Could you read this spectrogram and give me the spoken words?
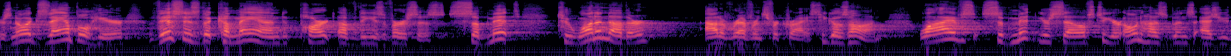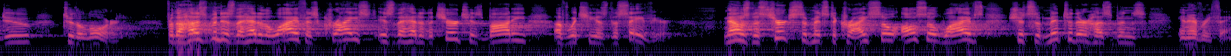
there's no example here. This is the command part of these verses. Submit to one another out of reverence for Christ. He goes on Wives, submit yourselves to your own husbands as you do to the Lord. For the husband is the head of the wife, as Christ is the head of the church, his body, of which he is the Savior. Now, as the church submits to Christ, so also wives should submit to their husbands in everything.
